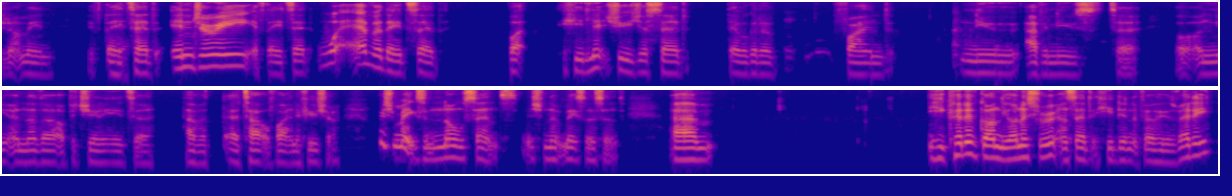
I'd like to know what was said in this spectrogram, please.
Do you know what I mean? If they Yeah. said injury, if they said whatever they'd said, but he literally just said they were gonna find new avenues to or a new, another opportunity to have a, a title fight in the future, which makes no sense. Which no, makes no sense. Um, he could have gone the honest route and said he didn't feel he was ready.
